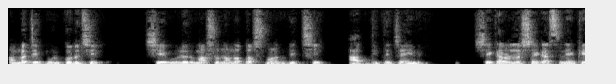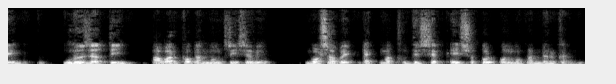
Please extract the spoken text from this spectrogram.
আমরা যে ভুল করেছি সেই ভুলের মাসুল আমরা তসমাত দিচ্ছি, হাত দিতে চাই না। সে কারণে শেখ হাসিনাকে পুরো জাতি আবার প্রধানমন্ত্রী হিসেবে বসাবে, একমাত্র দেশের এই সকল কর্মকাণ্ডের কারণে।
